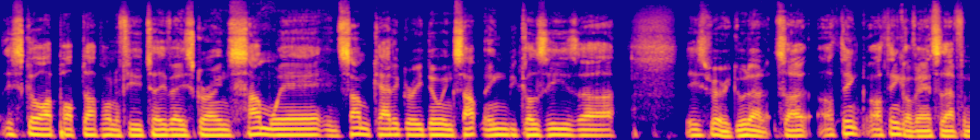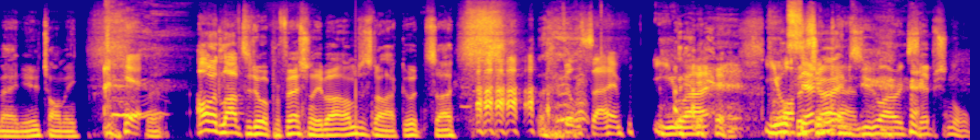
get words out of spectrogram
this guy popped up on a few TV screens somewhere in some category doing something because he's uh, he's very good at it. So I think I think I've answered that for me and you, Tommy. yeah. But I would love to do it professionally, but I'm just not that good. So, I feel the same. You uh, you'll but certainly James, you are exceptional.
